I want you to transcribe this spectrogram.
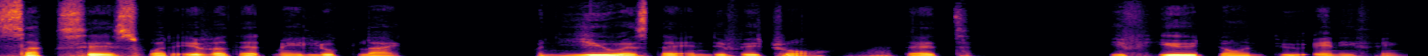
success, whatever that may look like, on you as the individual. That if you don't do anything,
